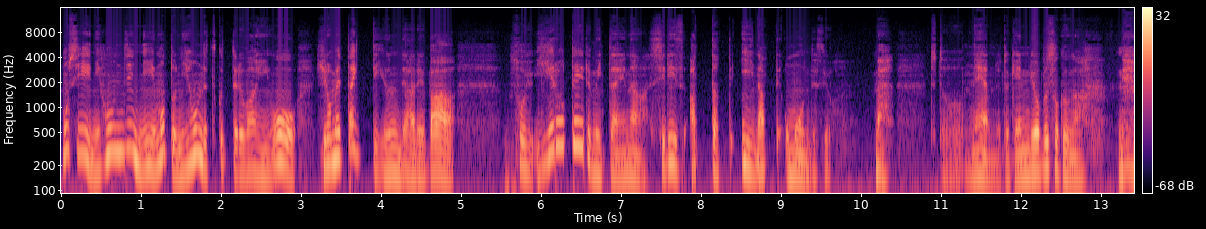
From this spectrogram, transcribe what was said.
もし日本人にもっと日本で作ってるワインを広めたいっていうんであれば、そういうイエローテールみたいなシリーズあったっていいなって思うんですよ。まあ、ちょっとね、原料不足が、ね、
